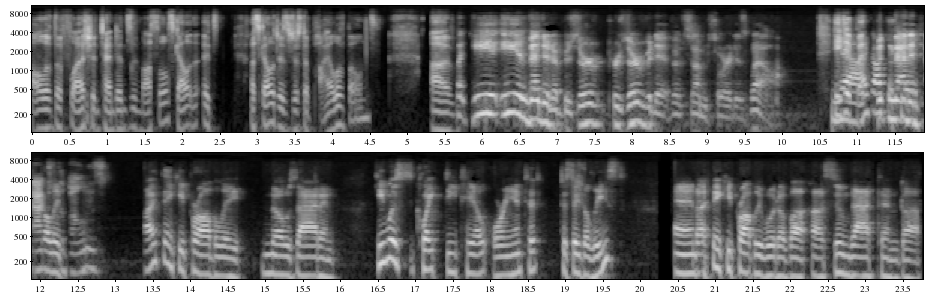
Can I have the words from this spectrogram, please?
all of the flesh and tendons and muscle skeleton it's a skeleton is just a pile of bones. Um, but he he invented a preserve preservative of some sort as well. He yeah, did, but couldn't that attach probably, the bones? I think he probably knows that, and he was quite detail oriented, to say the least. And I think he probably would have uh, assumed that and uh,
